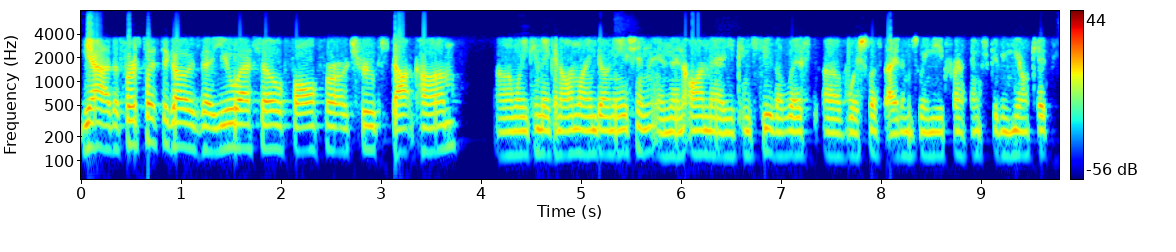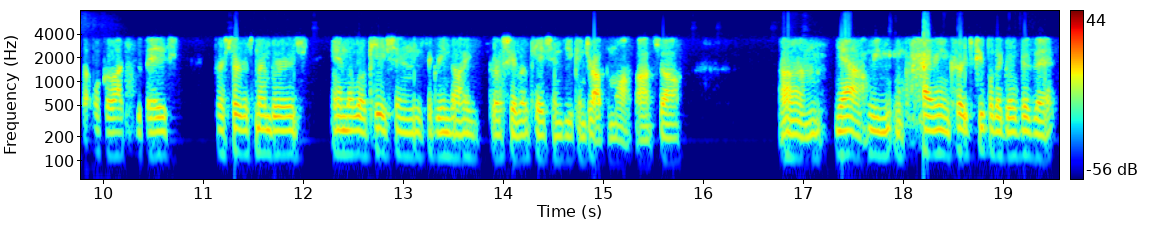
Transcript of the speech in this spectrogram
Yeah, the first place to go is the USO fallforourtroops.com. um, where you can make an online donation, and then on there you can see the list of wish list items we need for our Thanksgiving meal kits that will go out to the base for service members and the locations, the Green Valley grocery locations. You can drop them off on. So, um, yeah, we highly encourage people to go visit.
